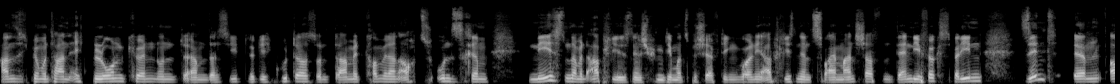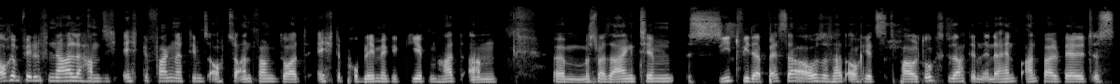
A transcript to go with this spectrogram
haben sie sich momentan echt belohnen können und ähm, das sieht wirklich gut aus. Und damit kommen wir dann auch zu unserem nächsten, damit abschließenden Spiel, mit dem wir uns beschäftigen wollen, die abschließenden zwei Mannschaften. Denn die Füchse Berlin sind ähm, auch im Viertelfinale, haben sich echt gefangen, nachdem es auch zu Anfang dort echte Probleme gegeben hat. Ähm, ähm, muss man sagen, Tim, es sieht wieder besser aus. Das hat auch jetzt Paul Drucks gesagt in, in der Handballwelt. Es,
